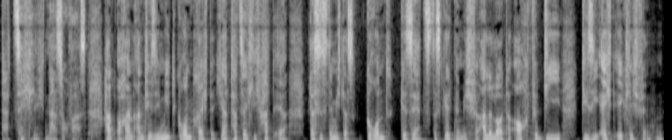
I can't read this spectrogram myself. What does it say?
tatsächlich, na sowas. Hat auch ein Antisemit Grundrechte? Ja, tatsächlich hat er. Das ist nämlich das Grundgesetz. Das gilt nämlich für alle Leute, auch für die, die sie echt eklig finden.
